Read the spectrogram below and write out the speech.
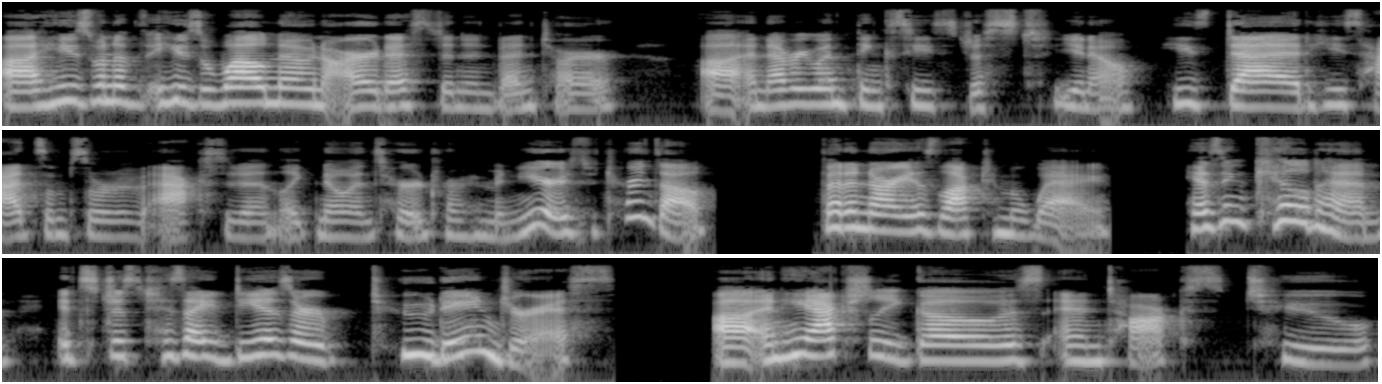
Uh, he's one of he's a well-known artist and inventor, uh, and everyone thinks he's just you know he's dead. He's had some sort of accident, like no one's heard from him in years. It turns out Vetinari has locked him away. He hasn't killed him. It's just his ideas are too dangerous. Uh, and he actually goes and talks to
